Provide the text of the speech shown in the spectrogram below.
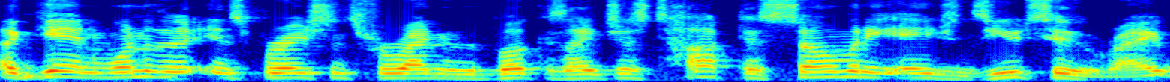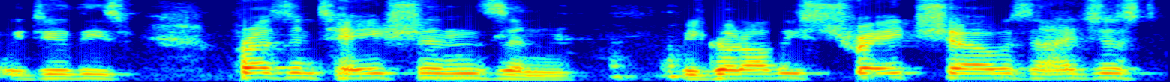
again, one of the inspirations for writing the book is I just talk to so many agents. You too, right? We do these presentations and we go to all these trade shows, and I just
